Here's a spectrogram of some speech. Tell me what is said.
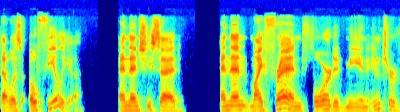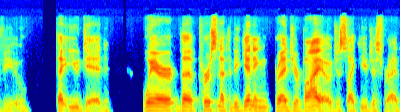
that was ophelia. And then she said, and then my friend forwarded me an interview that you did where the person at the beginning read your bio just like you just read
